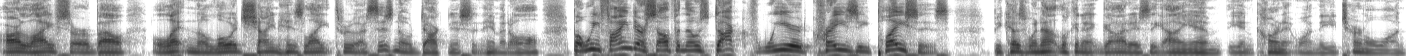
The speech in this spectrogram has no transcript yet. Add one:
Our lives are about letting the Lord shine His light through us. There's no darkness in Him at all. But we find ourselves in those dark, weird, crazy places because we're not looking at God as the I am, the incarnate one, the eternal one,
